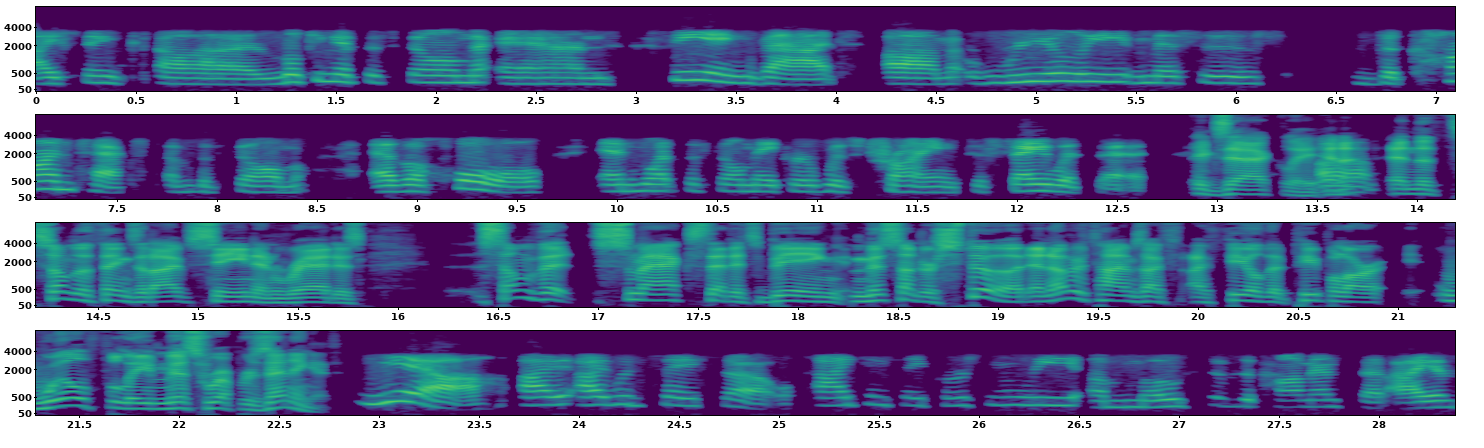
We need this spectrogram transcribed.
I think uh, looking at this film and seeing that um, really misses the context of the film as a whole and what the filmmaker was trying to say with it. Exactly. And, Um, and the, some of the things that I've seen and read is some of it smacks that it's being misunderstood, and other times I, f- I feel that people are willfully misrepresenting it. Yeah, I, I would say so. I can say personally, uh, most of the comments that I have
